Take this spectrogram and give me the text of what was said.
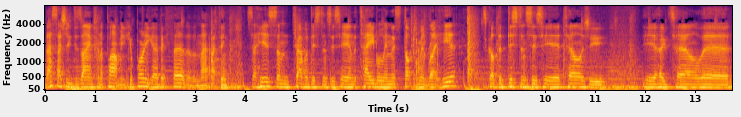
that's actually designed for an apartment. You can probably go a bit further than that i think. So here's some travel distances here and the table in this document right here. It's got the distances here. It tells you here, hotel there.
